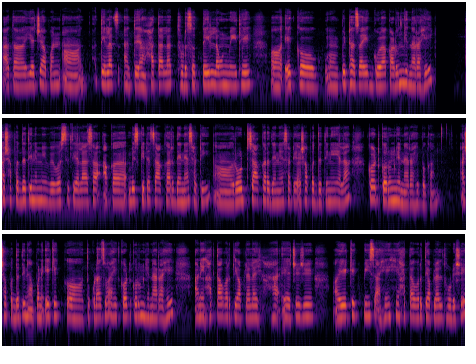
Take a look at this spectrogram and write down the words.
आता याचे आपण तेलाच ते हाताला थोडंसं तेल लावून मी इथे एक पिठाचा एक गोळा काढून घेणार आहे. अशा पद्धतीने मी व्यवस्थित याला असा आकार बिस्किटाचा आकार देण्यासाठी रोडचा रोटचा आकार देण्यासाठी अशा पद्धतीने याला कट करून घेणार आहे बघा. अशा पद्धतीने आपण एक एक तुकडा जो आहे कट करून घेणार आहे आणि हातावरती आपल्याला हा याचे जे एक एक पीस आहे हे हातावरती आपल्याला थोडेसे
